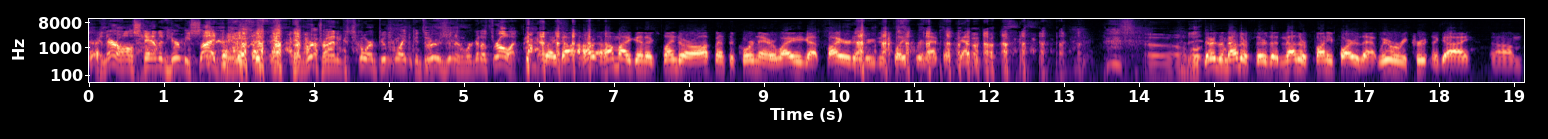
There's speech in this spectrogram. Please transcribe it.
and they're all standing here beside me, and we're trying to score a two point conversion, and we're going to throw it. like how, how how am I going to explain to our offensive coordinator why he got fired and we just played for a national championship? Uh, well, there's another there's another funny part of that. We were recruiting a guy. Um,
